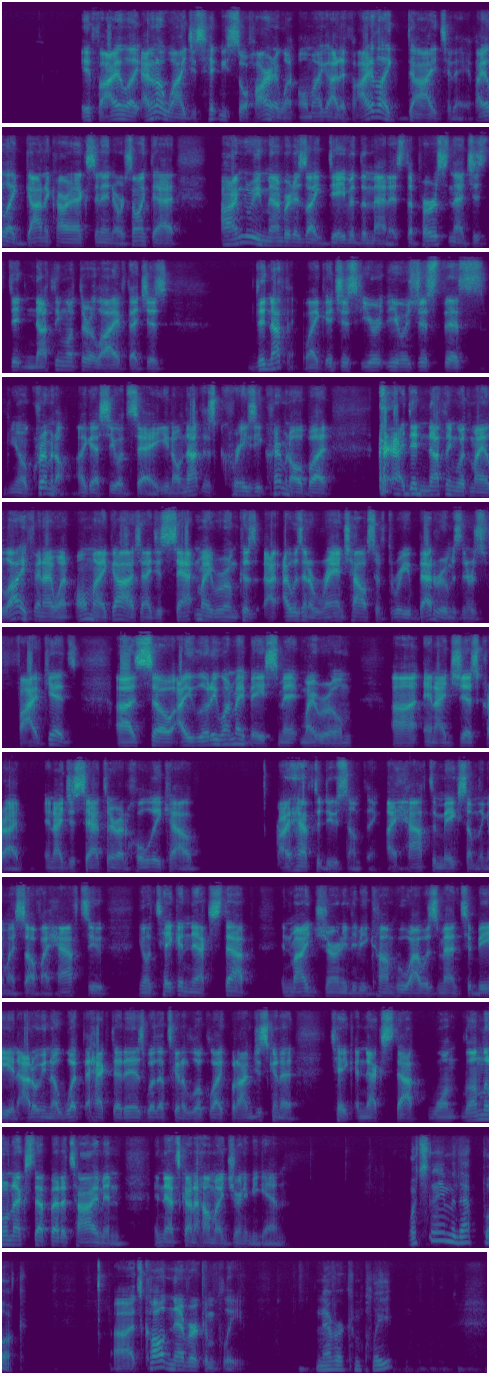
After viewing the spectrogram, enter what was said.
if I like, I don't know why it just hit me so hard. I went, oh my God, if I like die today, if I like got in a car accident or something like that, I'm gonna remember it as like David the Menace, the person that just did nothing with their life, that just did nothing. Like it just you're he was just this, you know, criminal, I guess you would say, you know, not this crazy criminal, but I did nothing with my life. And I went, oh my gosh. And I just sat in my room because I, I, was in a ranch house of three bedrooms and there's five kids. Uh, so I literally went in my basement, my room, uh, and I just cried and I just sat there and holy cow, I have to do something. I have to make something of myself. I have to, you know, take a next step in my journey to become who I was meant to be. And I don't even know what the heck that is, what that's going to look like, but I'm just going to take a next step, one one little next step at a time, and and that's kind of how my journey began. What's the name of that book? Uh, it's called Never Complete. Never Complete.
